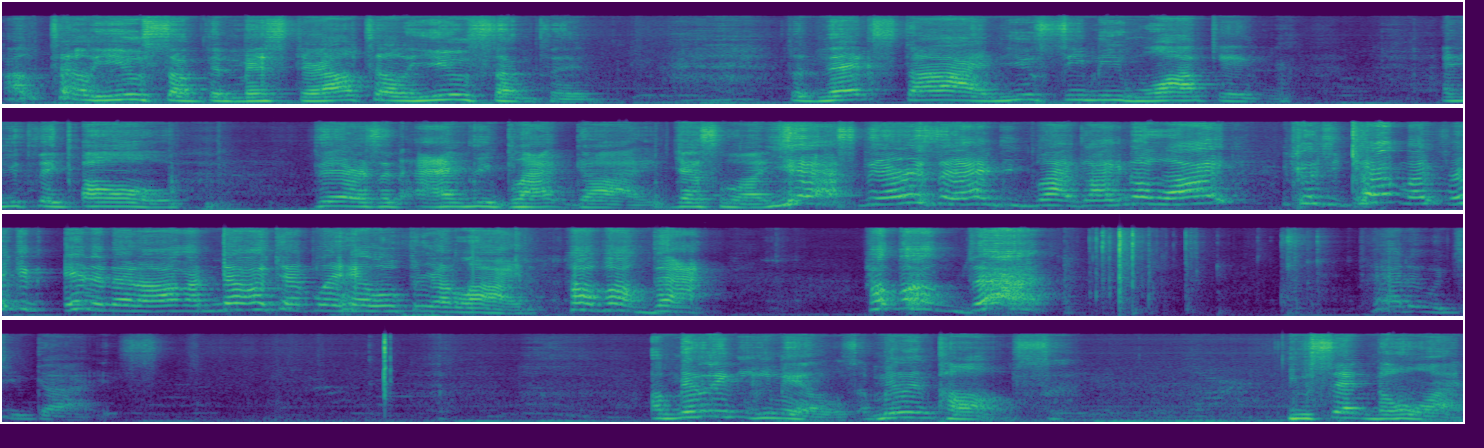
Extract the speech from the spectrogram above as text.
I'll tell you something, mister. I'll tell you something. The next time you see me walking and you think, oh, there's an angry black guy. Guess what? Yes, there is an angry black guy. You know why? Because you cut my freaking internet off and now I can't play Halo 3 online. How about that? How about that? Had it with you guys. A million emails, a million calls. You said no one.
